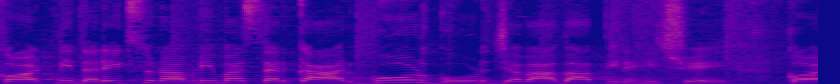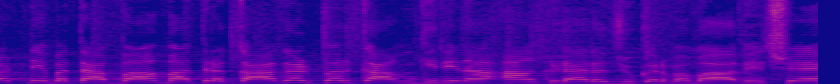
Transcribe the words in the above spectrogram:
કોર્ટની દરેક સુનાવણીમાં સરકાર ગોળ ગોળ જવાબ આપી રહી છે. કોર્ટને બતાવવા માત્ર કાગળ પર કામગીરીના આંકડા રજૂ કરવામાં આવે છે.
